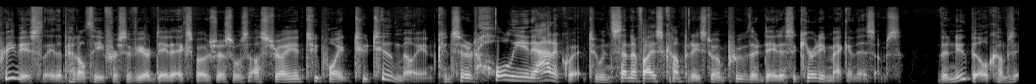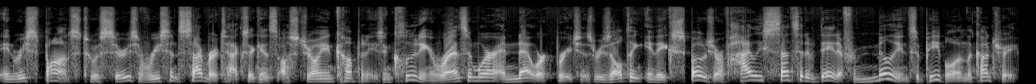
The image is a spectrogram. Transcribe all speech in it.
Previously, the penalty for severe data exposures was Australian 2.22 million, considered wholly inadequate to incentivize companies to improve their data security mechanisms. The new bill comes in response to a series of recent cyber attacks against Australian companies, including ransomware and network breaches, resulting in the exposure of highly sensitive data for millions of people in the country.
